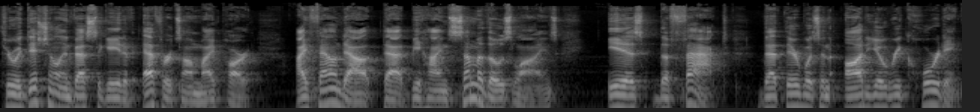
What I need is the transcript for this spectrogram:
Through additional investigative efforts on my part, I found out that behind some of those lines is the fact that there was an audio recording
